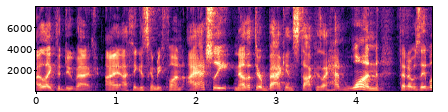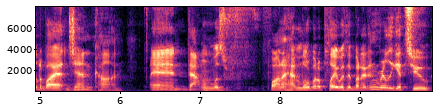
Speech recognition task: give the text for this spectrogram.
I like the Dewback. I, I think it's gonna be fun. I actually now that they're back in stock, because I had one that I was able to buy at Gen Con, and that one was fun. I had a little bit of play with it, but I didn't really get to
